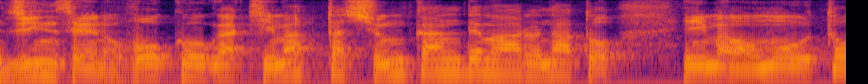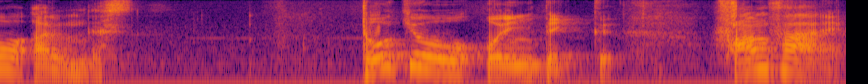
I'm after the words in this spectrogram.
人生の方向が決まった瞬間でもあるなと、今思うとあるんです。東京オリンピック、ファンファーレ、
